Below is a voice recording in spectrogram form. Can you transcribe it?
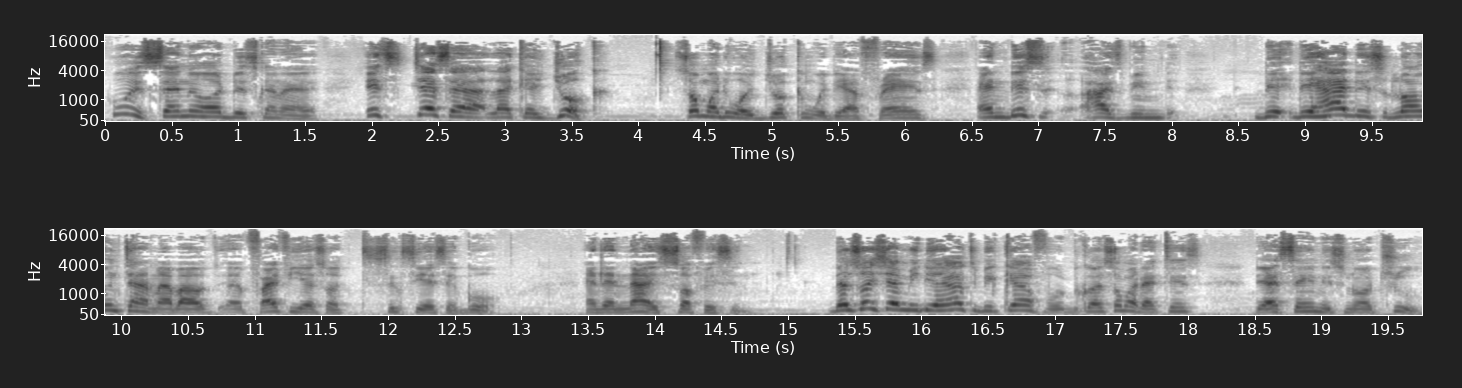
who is sending all this kind of. It's just a, like a joke. Somebody was joking with their friends, and this has been. They, they had this long time, about uh, five years or six years ago, and then now it's surfacing. The social media, you have to be careful because some of the things they are saying is not true.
